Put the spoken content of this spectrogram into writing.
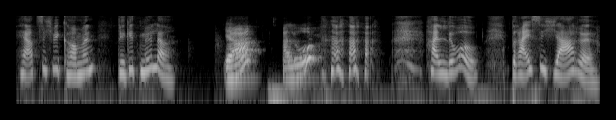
Herzlich willkommen, Birgit Müller. Ja, Hallo? Hallo, 30 Jahre.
